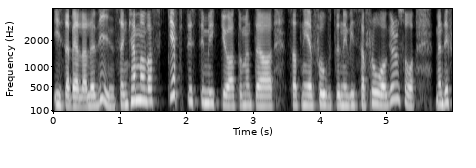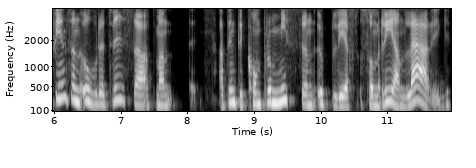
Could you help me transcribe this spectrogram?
Isabella Lövin. Sen kan man vara skeptisk till mycket och att de inte har satt ner foten i vissa frågor och så. Men det finns en orättvisa att man att inte kompromissen upplevs som renlärig.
